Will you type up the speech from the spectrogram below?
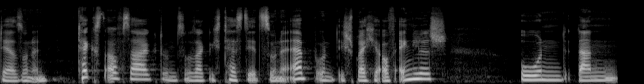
der so einen Text aufsagt und so sagt, ich teste jetzt so eine App und ich spreche auf Englisch. Und dann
